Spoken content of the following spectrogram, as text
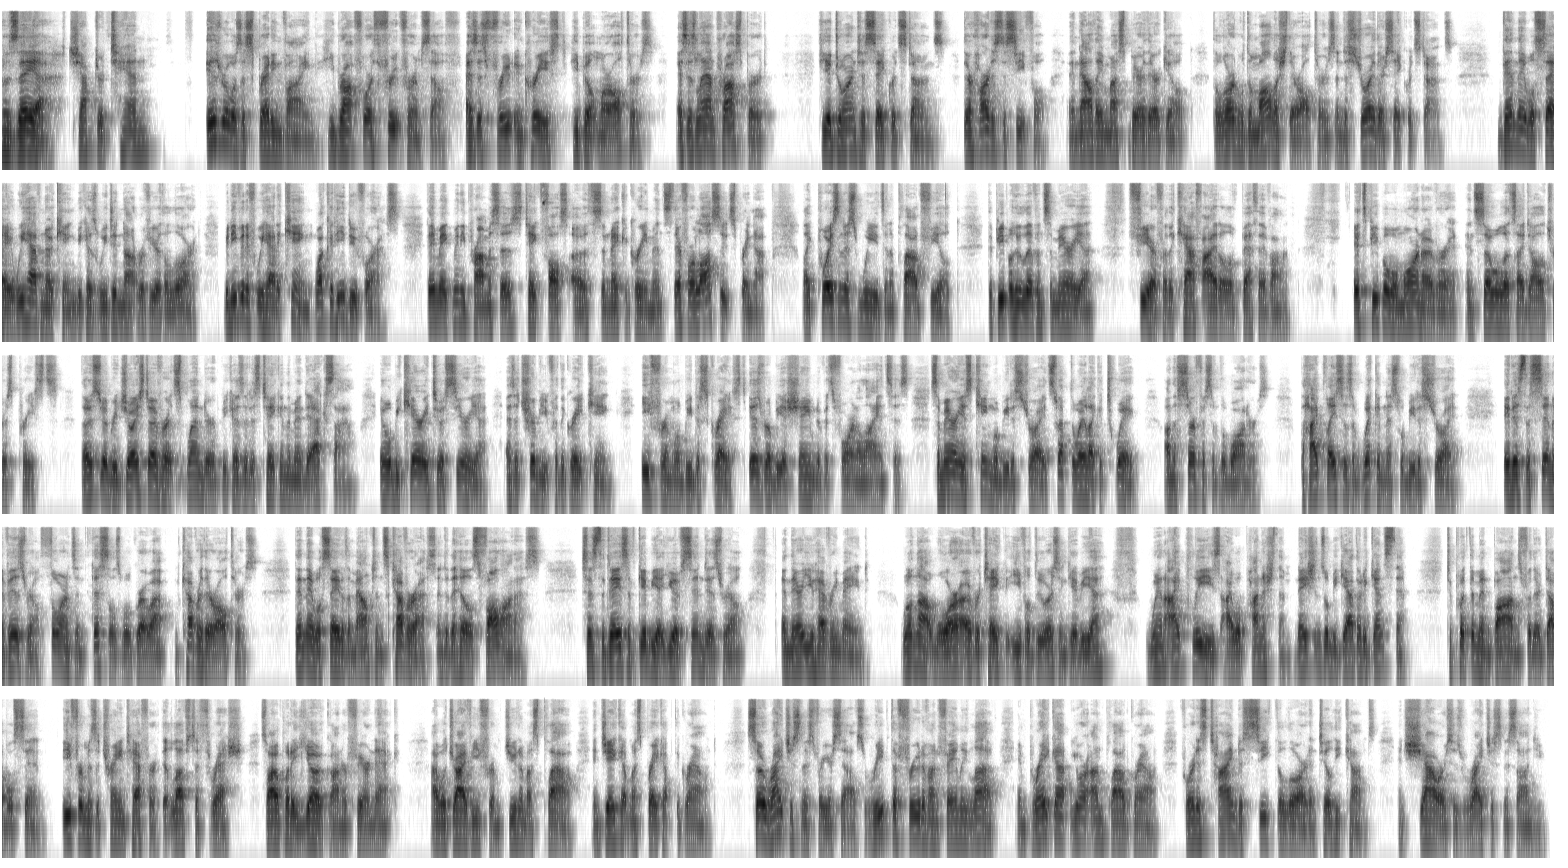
Hosea chapter 10. Israel was a spreading vine. He brought forth fruit for himself. As his fruit increased, he built more altars. As his land prospered, he adorned his sacred stones. Their heart is deceitful, and now they must bear their guilt. The Lord will demolish their altars and destroy their sacred stones. Then they will say, We have no king because we did not revere the Lord. But even if we had a king, what could he do for us? They make many promises, take false oaths, and make agreements. Therefore, lawsuits spring up like poisonous weeds in a plowed field. The people who live in Samaria fear for the calf idol of Beth Aven. Its people will mourn over it, and so will its idolatrous priests. Those who had rejoiced over its splendor because it has taken them into exile. It will be carried to Assyria as a tribute for the great king. Ephraim will be disgraced. Israel be ashamed of its foreign alliances. Samaria's king will be destroyed, swept away like a twig on the surface of the waters. The high places of wickedness will be destroyed. It is the sin of Israel. Thorns and thistles will grow up and cover their altars. Then they will say to the mountains, Cover us, and to the hills, Fall on us. Since the days of Gibeah, you have sinned, Israel, and there you have remained. Will not war overtake the evildoers in Gibeah? When I please, I will punish them. Nations will be gathered against them to put them in bonds for their double sin. Ephraim is a trained heifer that loves to thresh, so I will put a yoke on her fair neck. I will drive Ephraim, Judah must plow, and Jacob must break up the ground. Sow righteousness for yourselves, reap the fruit of unfailing love, and break up your unplowed ground. For it is time to seek the Lord until he comes and showers his righteousness on you.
